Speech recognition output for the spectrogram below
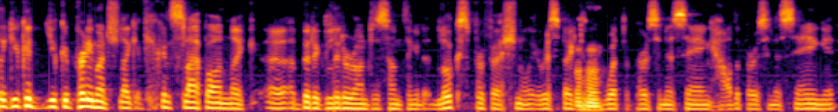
Like you could you could pretty much like if you can slap on like a, a bit of glitter onto something and it looks professional irrespective of Mhm. what the person is saying, how the person is saying it,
